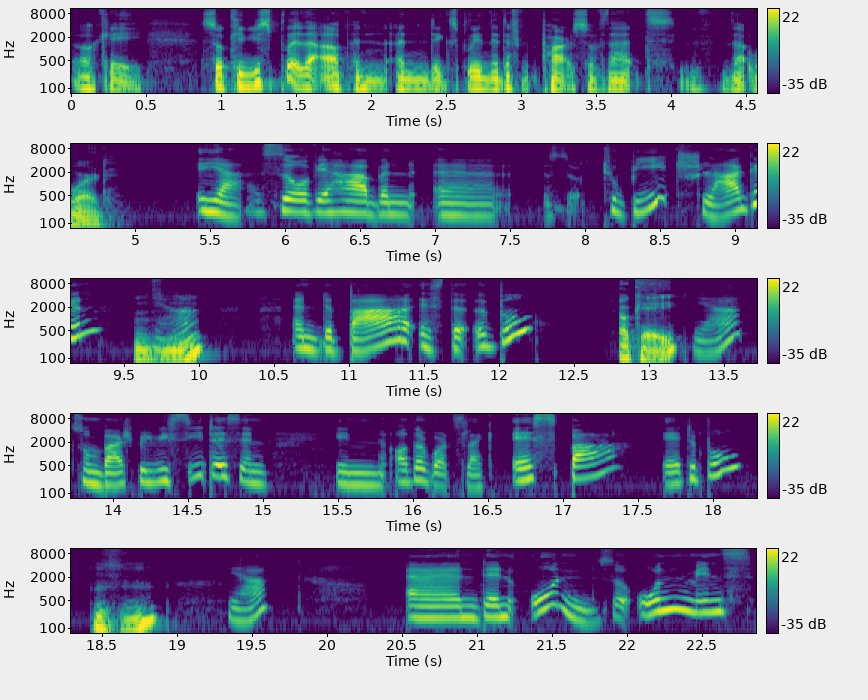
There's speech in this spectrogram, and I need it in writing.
Okay, so can you split that up and, and explain the different parts of that that word? Ja, so wir haben äh, so, to beat, schlagen. Ja. And the bar is the übel. Okay, Ja, zum Beispiel, we see this in, in other words like essbar, edible. Ja. And then un. So un means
